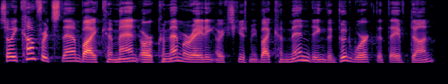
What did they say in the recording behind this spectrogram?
So he comforts them by command, or commemorating, or excuse me, by commending the good work that they've done,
